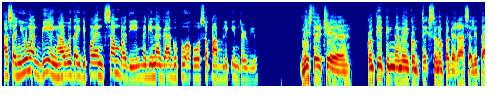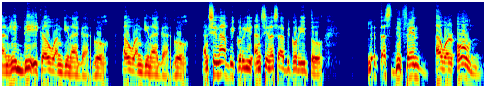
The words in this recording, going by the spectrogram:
As a human being, how would I defend somebody na ginagago po ako sa public interview? Mr. Chair, kung titingnan mo yung konteksto ng pagkakasalitan, hindi ikaw ang ginagago. Ikaw ang ginagago. Ang sinabi ko ri, ang sinasabi ko rito, let us defend our own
